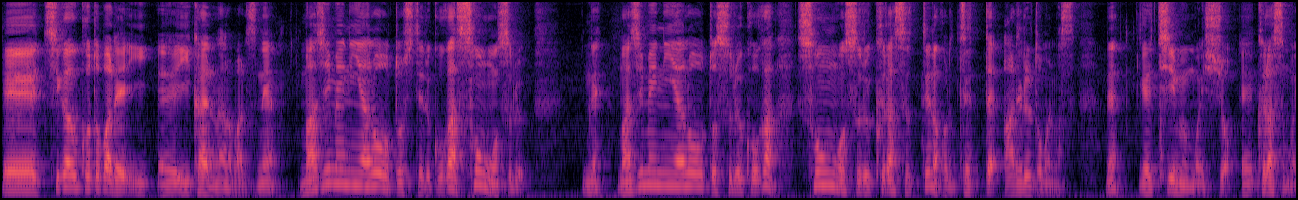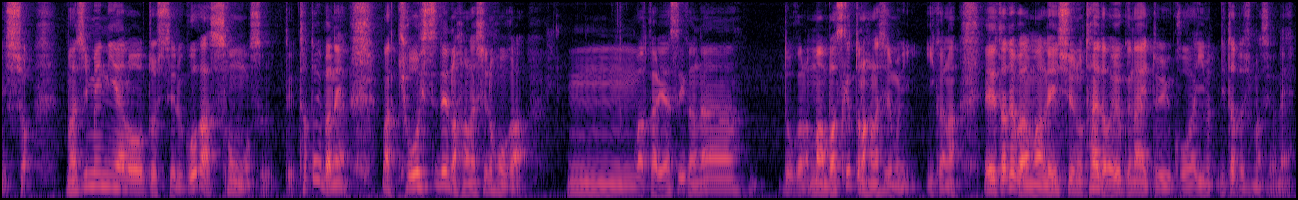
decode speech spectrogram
えー違う言葉で言い,、えー言い換えるならばですね真面目にやろうとしてる子が損をする、ね、真面目にやろうとする子が損をするクラスっていうのはこれ絶対荒れると思います。ね、チームも一緒、クラスも一緒。真面目にやろうとしてる子が損をするっていう。例えばね、まあ、教室での話の方がうーん分かりやすいかな。どうかな、まあ、バスケットの話でもいいかな、えー例えばまあ練習の態度が良くないという子がいたとしますよね。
